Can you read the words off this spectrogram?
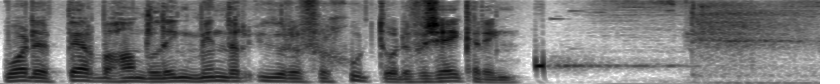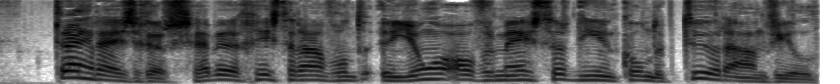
Worden per behandeling minder uren vergoed door de verzekering. Treinreizigers hebben gisteravond een jonge overmeester... die een conducteur aanviel.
